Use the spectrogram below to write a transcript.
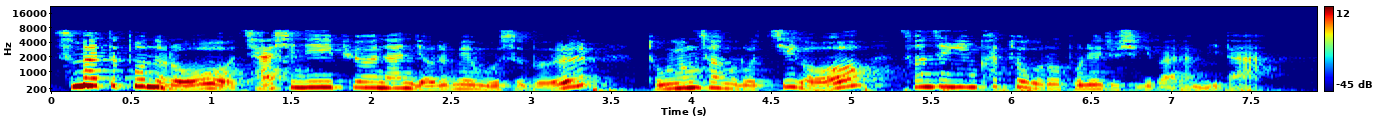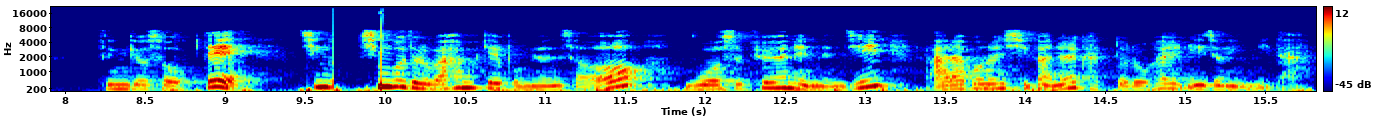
스마트폰으로 자신이 표현한 여름의 모습을 동영상으로 찍어 선생님 카톡으로 보내주시기 바랍니다. 등교 수업 때 친구, 들과 함께 보면서 무엇을 표현했는지 알아보는 시간을 갖도록 할 예정입니다.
